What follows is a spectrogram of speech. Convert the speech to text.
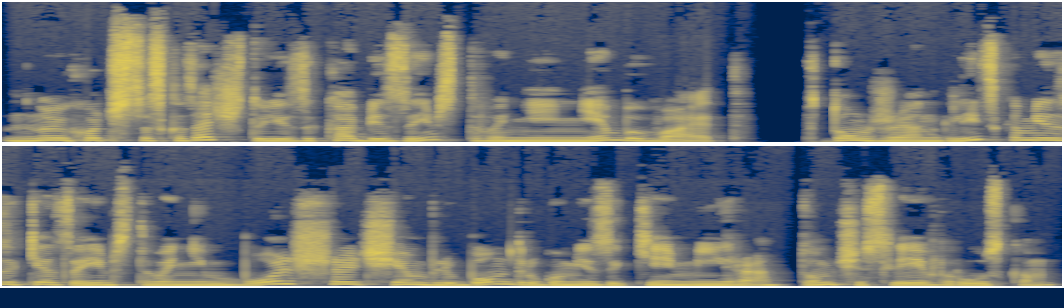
Ну и хочется сказать, что языка без заимствований не бывает. В том же английском языке заимствований больше, чем в любом другом языке мира, в том числе и в русском.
